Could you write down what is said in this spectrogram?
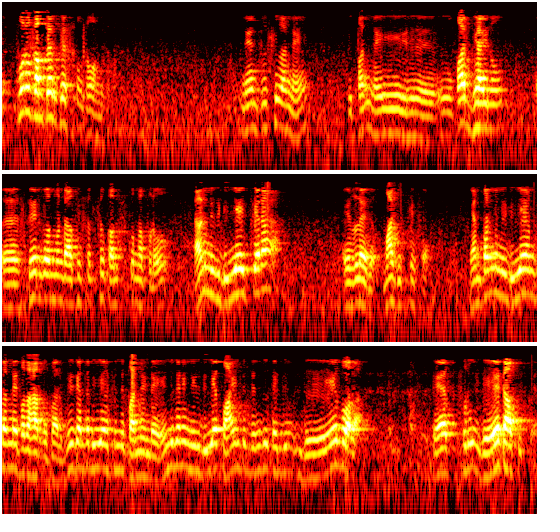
ఎప్పుడు కంపేర్ చేసుకుంటూ ఉంటాం. నేను చూసేవాడిని ఈ పని ఈ ఉపాధ్యాయులు స్టేట్ గవర్నమెంట్ ఆఫీసర్స్ కలుసుకున్నప్పుడు ఏమన్నా మీకు డిఏ ఇచ్చారా? ఇవ్వలేదు. మాకు ఇచ్చేసారు ఎంతండి మీ డిఏ ఎంతండి పదహారు రూపాయలు. మీకు ఎంత డిఏ వచ్చింది? పన్నెండే. ఎందుకని మీకు డిఏ పాయింట్ ఎందుకు తగ్గింది? ఇదే గోల. ఎప్పుడు ఇదే టాపిక్.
